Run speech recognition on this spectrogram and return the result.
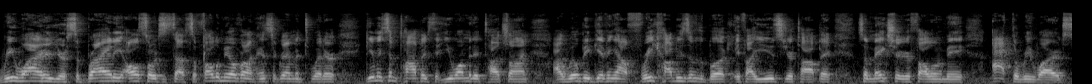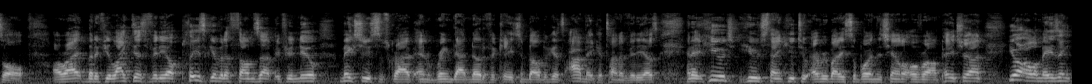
Rewire Your Sobriety, all sorts of stuff. So follow me over on Instagram and Twitter. Give me some topics that you want me to touch on. I will be giving out free copies of the book if I use your topic. So make sure you're following me at The Rewired Soul. All right, but if you like this video, please give it a thumbs up. If you're new, make sure you subscribe and ring that notification bell because I make a ton of videos. And a huge, huge thank you to everybody supporting the channel over on Patreon. You're all amazing amazing.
